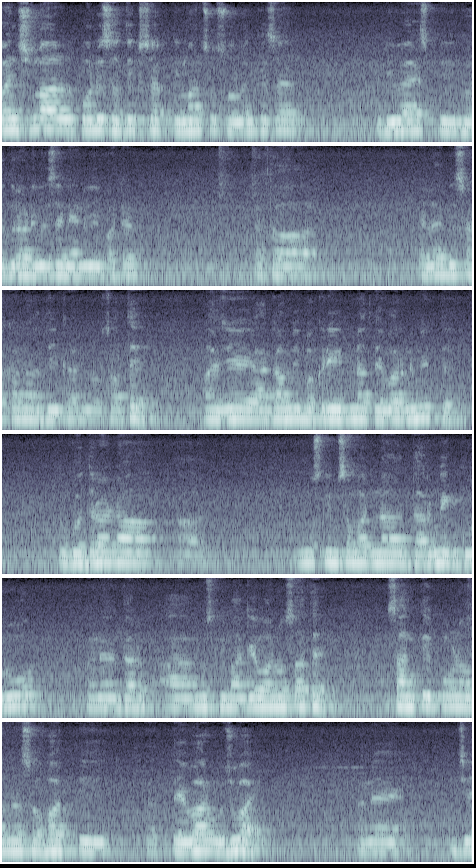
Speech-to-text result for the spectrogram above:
પંચમહાલ પોલીસ અધિક્ષક Himanshu Solanki sir, DYSP Godhra division NV Patel તથા એલઆઈબી શાખાના અધિકારીઓ સાથે આજે આગામી બકરી ઈદના તહેવાર નિમિત્તે ગોધરાના મુસ્લિમ સમાજના ધાર્મિક ગુરુઓ અને ધર્મ આ મુસ્લિમ આગેવાનો સાથે શાંતિપૂર્ણ અને સૌહાર્દથી તહેવાર ઉજવાય અને જે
